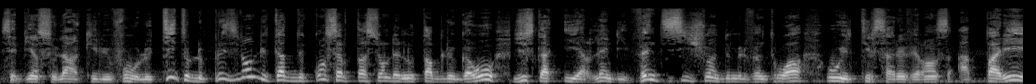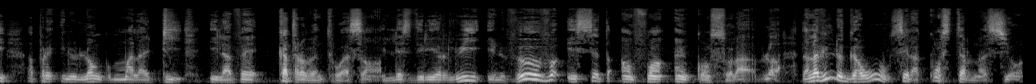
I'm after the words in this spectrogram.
C'est bien cela qui lui vaut le titre de président du cadre de concertation des notables de Gao jusqu'à hier lundi 26 juin 2023 où il tire sa révérence à Paris après une longue maladie. Il avait 83 ans. Il laisse derrière lui une veuve et sept enfants inconsolables. Dans la ville de Gao, c'est la consternation.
